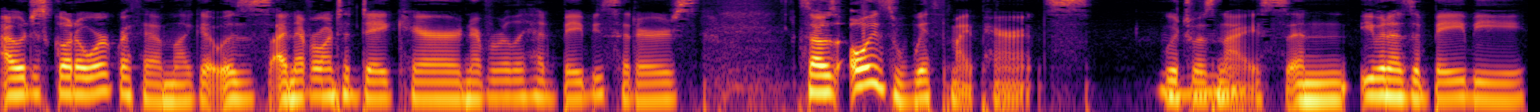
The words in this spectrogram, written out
I would just go to work with him. Like it was, I never went to daycare, never really had babysitters, so I was always with my parents, which was Mhm. nice. And even as a baby,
